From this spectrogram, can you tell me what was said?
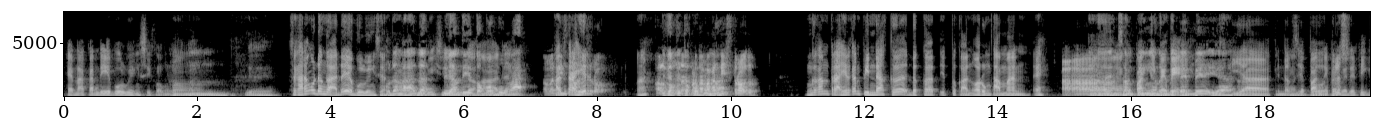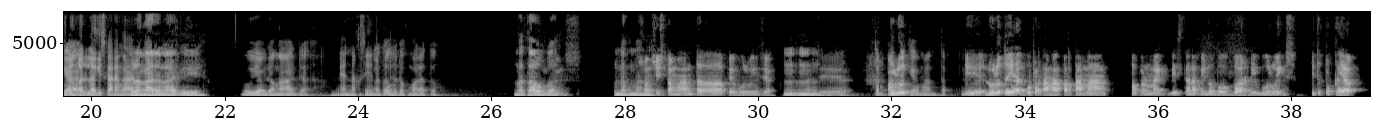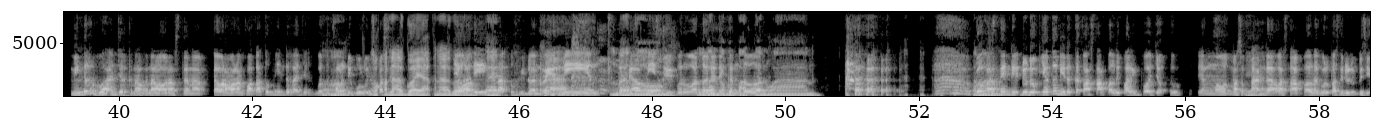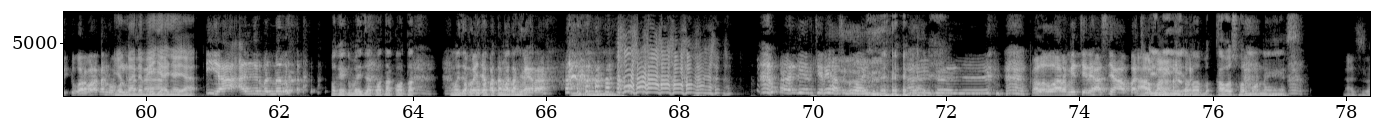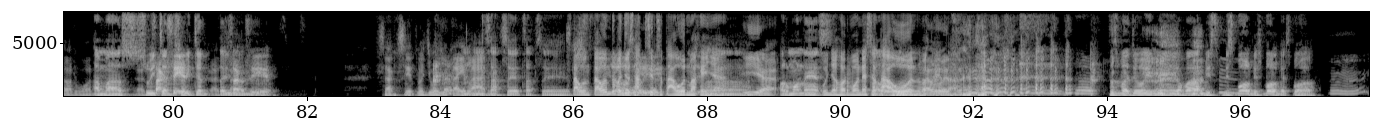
Enakan di Bull Wings sih kalau menurut Hmm. gue. Hmm, iya, iya. Sekarang udah nggak ada ya Bull Wings ya? Udah nggak ada. Diganti toko bunga. Kan terakhir-. Hah? Kalau Diganti toko pertama kan distro tuh. Enggak kan terakhir kan pindah ke deket itu kan warung taman. Eh Ah, Ah, yang yang samping depan yang dekat IPB. IPB, iya. iya pindah ke Yang situ. depan nih Terus PBD3. udah nggak ada lagi sekarang kan? Udah nggak ada lagi. Oh iya udah nggak ada. Enak sih itu. Nggak tahu udah ke mana tuh. Nggak tahu gua. Pindah ke mana? Sound system mantep ya Bull Wings ya. Mm-mm. Anjir. Tempatnya Dulu- kayak mantep. tuh. Iya, dulu tuh ya gue pertama-pertama open mic di stand up Indo Bogor di Bullwings itu tuh kayak minder gue anjir kenal-kenal orang stand up eh orang-orang kota tuh minder anjir gue tuh kalau di Bullwings Oh pasti kenal gua ya, kenal gua Yo, kan. eh, kenal uh, Ridwan Remin, Enggak Bergamis. Dwi Lu Purwoto, kan Dedek Kendur. Gue Kenal. pasti di, duduknya tuh di dekat wastafel di paling pojok tuh. Yang mau masuk Iya. tangga wastafel, nah gue pasti duduk di situ. Orang-orang kan ngumpul Yang di nggak ada tengah. mejanya ya. Iya, anjir bener. Pakai kemeja kotak-kotak. Kemeja Kemeja kotak-kotak merah kotak-kotak ya. merah. Mm-mm. Anjir, ciri khas gue itu. Kalau Warmit ciri khasnya apa coba? Ini apa kaos hormones Mon. sama switched Saksit. switched Thailand. Saksit. Saksit baju-baju Thailand. sakset sakset. Setahun-setahun tuh baju saksit setahun makanya. Ah, Iya. Hormones. Punya hormonnya Setahun. setahun Tahun. makanya. Terus baju ini apa bis bisbol bisbol baseball.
